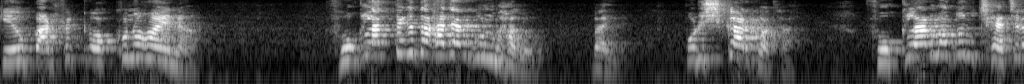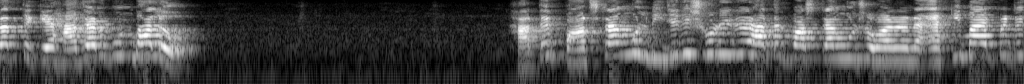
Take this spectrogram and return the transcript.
কেউ পারফেক্ট কখনো হয় না। ফোকলার থেকে তো হাজার গুণ ভালো, ভাই, পরিষ্কার কথা। ফোকলার মতন ছেঁচড়ার থেকে হাজার গুণ ভালো। হাতের পাঁচটা আঙ্গুল নিজেরই শরীরের হাতের পাঁচটা আঙুল সমান হয় না, একই মায়ের পেটে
